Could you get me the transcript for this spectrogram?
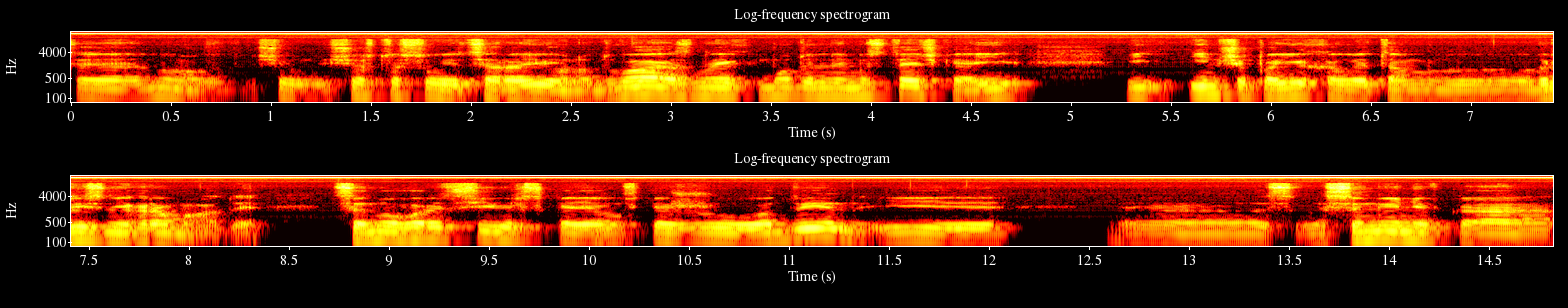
Це ну, що, що стосується району. Два з них модульне містечка, і, і інші поїхали там е, в різні громади. Це Новгород-Сіверська, я вам скажу, один, і е, Семенівка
